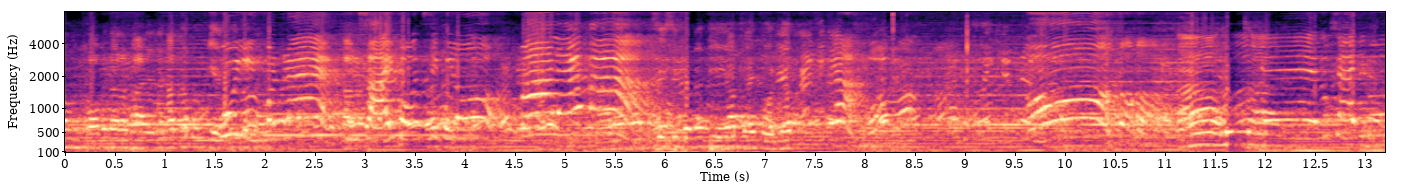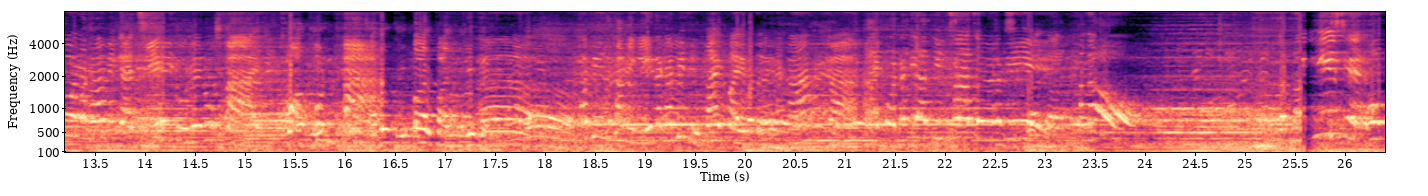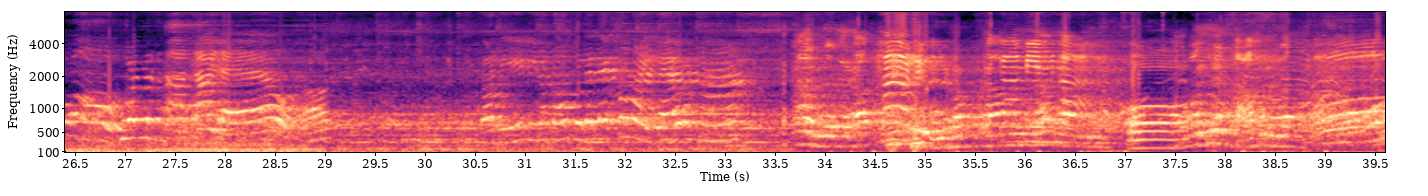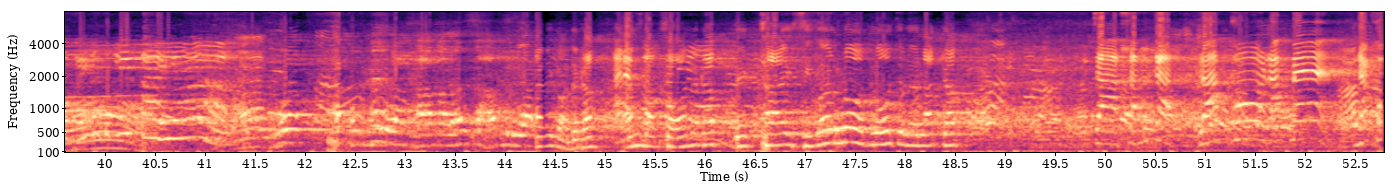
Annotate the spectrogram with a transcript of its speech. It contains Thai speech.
ของขอประทานอภัยนะครับท่านผู้เกียรติผู้หญิงคนแรกคือสายฝนสิกิโลมาแล้วค่ะ40กวิานาทีครับสายฝนครับอ้าวลูกชายลูกชายที่พูดนะคะมีการชี้ให้ดูด้วยลูกชายขอบคุณค่ะต้องถือป้ายไฟมาด้วยนะ ห้าเรือนนะครับห้าเรือนนะครับกามินค่ะอ๋อไม่แค่สามเรือนโอ้ยต้องรีบไปอะอ่าเพราะว่าถ้าคนให้ราคามาแล้วสามเรือนอันนี้ก่อนนะครับ อันดับสองนะครับ เด็กชายศิวโรธโลเจริญรัตน์ครับ จากสังกัดรักพ่อรักแม่นค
